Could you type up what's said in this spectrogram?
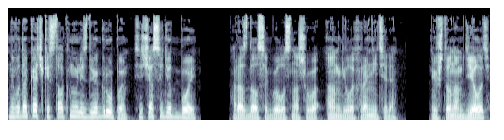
На водокачке столкнулись две группы, сейчас идет бой», — раздался голос нашего ангела-хранителя. «И что нам делать?»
